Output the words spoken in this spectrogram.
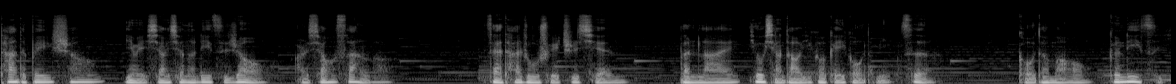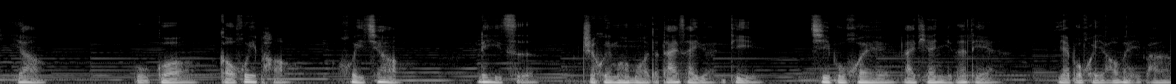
他的悲伤因为香香的栗子肉而消散了。在他入睡之前，本来又想到一个给狗的名字，狗的毛跟栗子一样，不过狗会跑，会叫，栗子只会默默地待在原地，既不会来舔你的脸，也不会摇尾巴，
